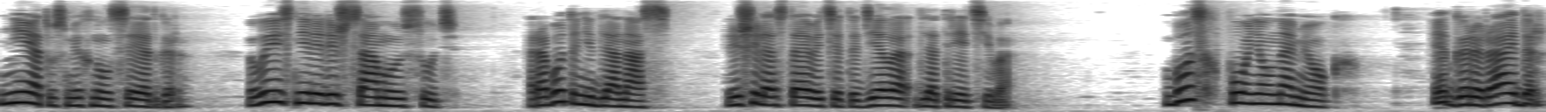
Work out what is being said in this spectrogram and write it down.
«Нет», — усмехнулся Эдгар. «Выяснили лишь самую суть». Работа не для нас. Решили оставить это дело для третьего. Босх понял намек. Эдгар и Райдер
